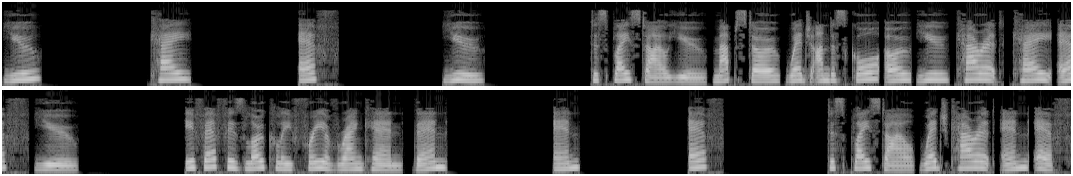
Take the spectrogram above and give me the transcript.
u k f u display style u mapsto wedge underscore o u caret k f u. If f is locally free of rank n, then n f. Display style wedge caret n f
